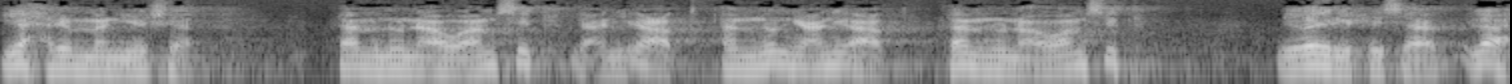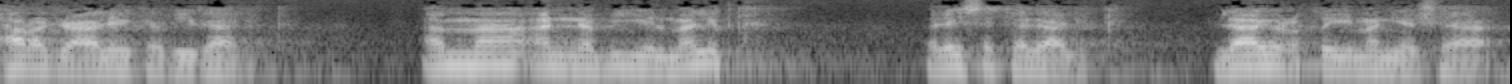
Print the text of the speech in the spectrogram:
ويحرم من يشاء. فامن أو أمسك يعني أعط أمن يعني أعط. فامن أو أمسك بغير حساب لا حرج عليك في ذلك. أما النبي الملك فليس كذلك. لا يعطي من يشاء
